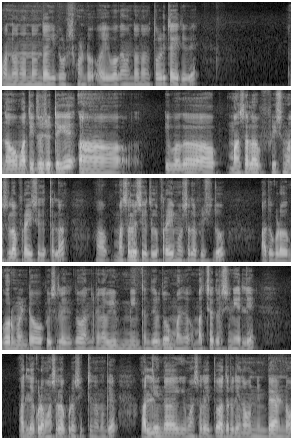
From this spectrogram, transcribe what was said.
ಒಂದೊಂದು ಒಂದೊಂದಾಗಿ ಜೋಡಿಸ್ಕೊಂಡು ಇವಾಗ ಒಂದೊಂದೊಂದು ತೊಳಿತಾ ಇದ್ದೀವಿ. ನಾವು ಮತ್ತು ಇದ್ರ ಜೊತೆಗೆ ಇವಾಗ ಮಸಾಲ ಫಿಶ್ ಮಸಾಲ ಫ್ರೈ ಸಿಗುತ್ತಲ್ಲ ಮಸಾಲೆ ಸಿಗುತ್ತಲ್ಲ ಫ್ರೈ ಮಸಾಲ ಫಿಶ್ದು ಅದು ಕೂಡ ಗೌರ್ಮೆಂಟ್ ಆಫೀಸಲ್ಲಿ ಇದು ಅಂದರೆ ನಾವು ಈ ಮೀನು ತಂದಿರೋದು ಮತ್ಸ್ಯದರ್ಶಿನಿಯಲ್ಲಿ. ಅಲ್ಲೇ ಕೂಡ ಮಸಾಲ ಕೂಡ ಸಿಕ್ತು ನಮಗೆ. ಅಲ್ಲಿಂದ ಈ ಮಸಾಲೆ ಇತ್ತು. ಅದರಲ್ಲಿ ನಾವು ನಿಂಬೆಹಣ್ಣು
